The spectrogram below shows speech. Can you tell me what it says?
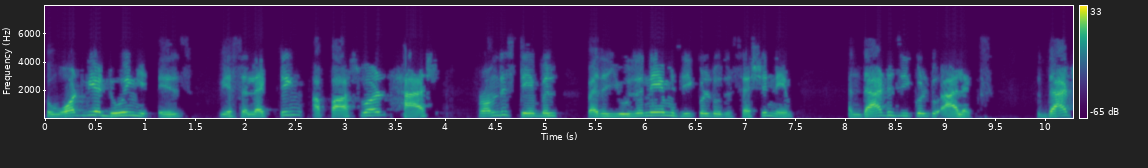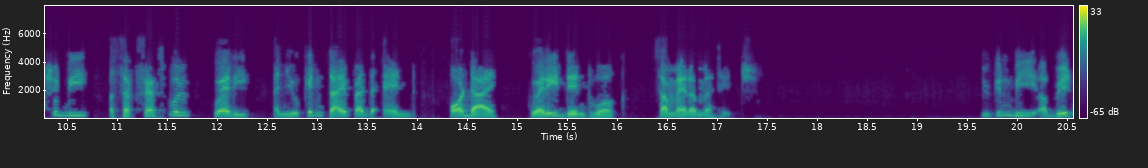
So what we are doing is we are selecting a password hash from this table where the username is equal to the session name and that is equal to Alex. So that should be a successful query and you can type at the end or die query didn't work some error message. You can be a bit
